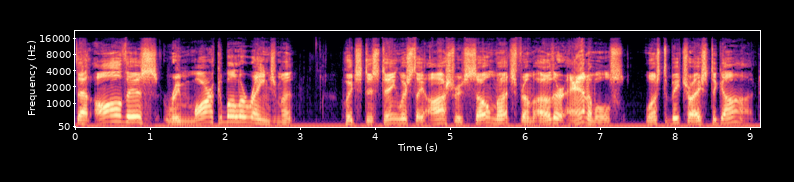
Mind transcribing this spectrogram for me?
that all this remarkable arrangement, which distinguished the ostrich so much from other animals, was to be traced to God.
